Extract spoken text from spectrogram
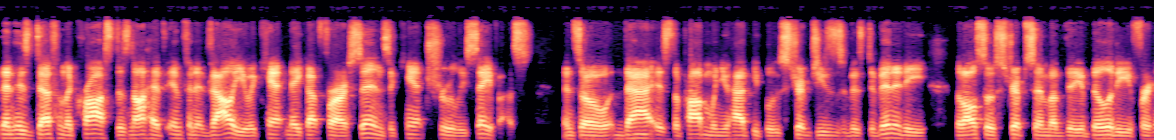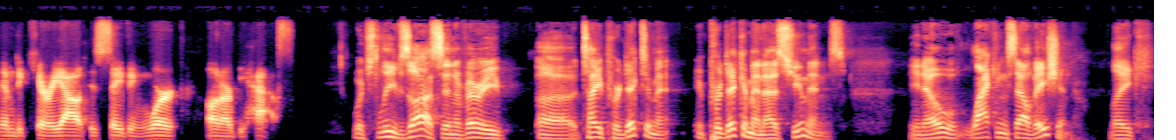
then his death on the cross does not have infinite value. It can't make up for our sins. It can't truly save us. And so that mm. the problem when you have people who strip Jesus of his divinity, that also strips him of the ability for him to carry out his saving work on our behalf. Which leaves us in a very uh, tight predicament predicament as humans, you know, lacking salvation. Like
